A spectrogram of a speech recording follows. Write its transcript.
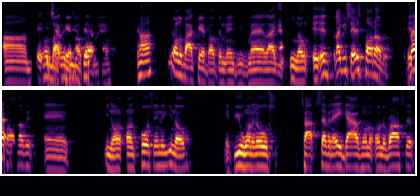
Um, it, nobody care about that, man. Huh? You don't nobody care about them injuries, man. Like you know, it, it's like you said, it's part of it. It's Facts. part of it, and you know, unfortunately, you know, if you're one of those top seven, eight guys on the on the roster,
